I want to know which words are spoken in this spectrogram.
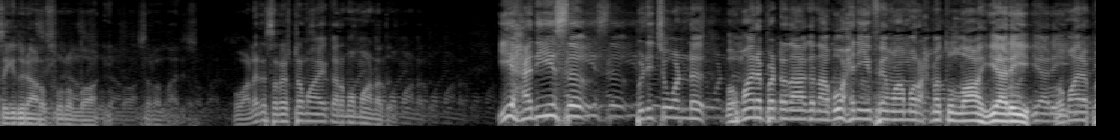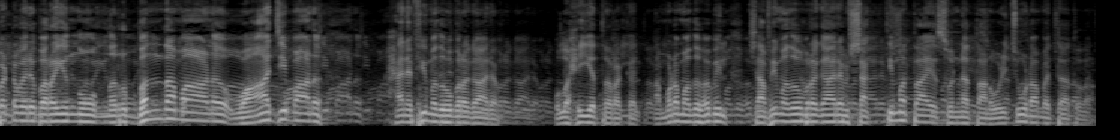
സയ്യിദുന റസൂലുള്ളാഹി. വളരെ ശ്രേഷ്ഠമായ കർമ്മമാണത്. ഈ ഹദീസ് പിടിച്ചുകൊണ്ട് ബഹുമാനപ്പെട്ടതാകുന്ന അബു ഹനീഫ് ഇമാം റഹ്മത്തുള്ളാഹി അലൈഹി ബഹുമാനപ്പെട്ടവർ പറയുന്നു നിർബന്ധമാണ് വാജിബാണ് ഹനഫി മധു പ്രകാരം. ഉലഹിയത്ത് ഇറക്കൽ നമ്മുടെ മധുഹബിൽ ഷഫി മധു പ്രകാരം ശക്തിമത്തായ സുന്നത്താണ്. ഒഴിച്ചുകൂടാൻ പറ്റാത്തതാണ്.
